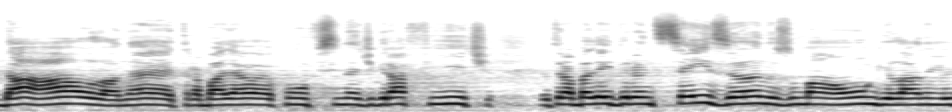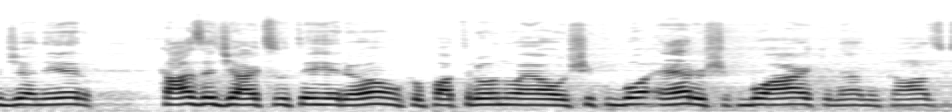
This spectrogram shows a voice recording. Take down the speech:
dar aula, né? Trabalhar com oficina de grafite. Eu trabalhei durante seis anos numa ONG lá no Rio de Janeiro, Casa de Artes do Terreirão, que o patrono é o Chico Bo... era o Chico Buarque, né, no caso,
